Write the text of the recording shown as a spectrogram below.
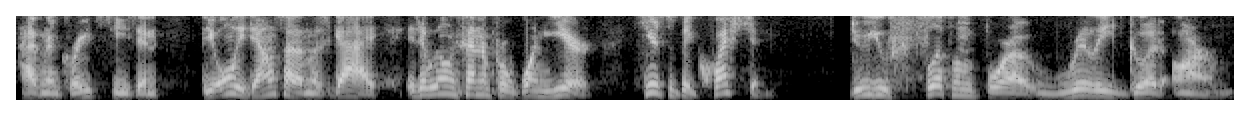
having a great season. The only downside on this guy is that we only signed him for one year. Here's the big question: Do you flip him for a really good arm?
